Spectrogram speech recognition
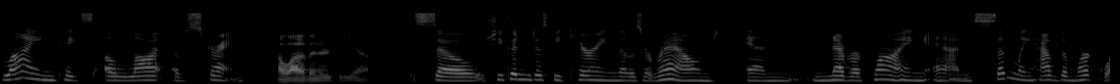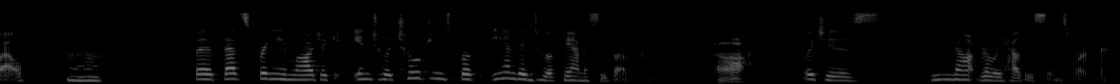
Flying takes a lot of strength. A lot of energy, yeah. So she couldn't just be carrying those around and never flying and suddenly have them work well. Mm-hmm. But that's bringing logic into a children's book and into a fantasy book, Ah. Which is not really how these things work.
